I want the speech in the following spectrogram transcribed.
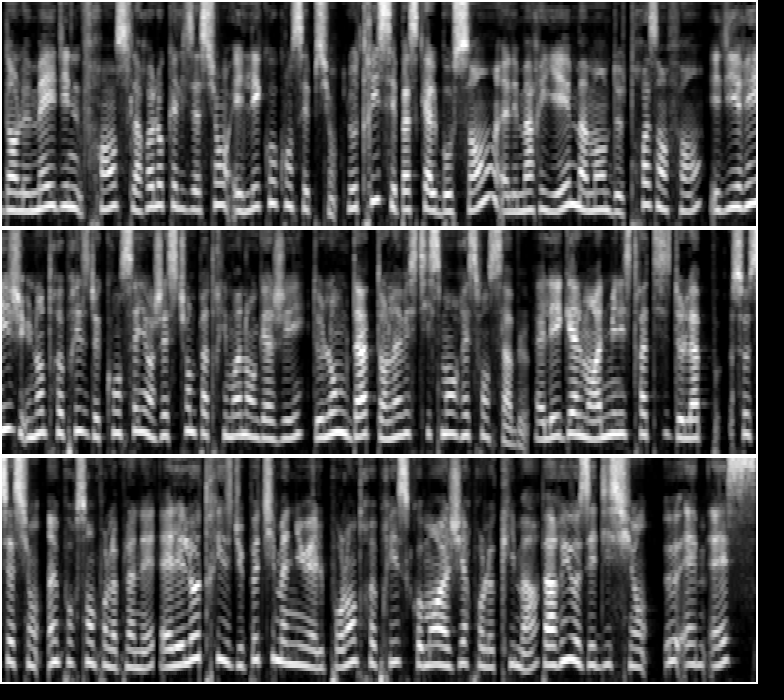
dans le Made in France, la relocalisation et l'éco-conception. L'autrice est Pascal Bossan, elle est mariée, maman de trois enfants et dirige une entreprise de conseil en gestion de patrimoine engagée de longue date dans l'investissement responsable. Elle est également administratrice de l'association 1% pour la planète. Elle est l'autrice du petit manuel pour l'entreprise Comment agir pour le climat, paru aux éditions EMS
